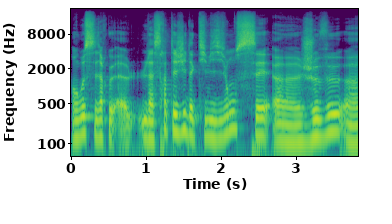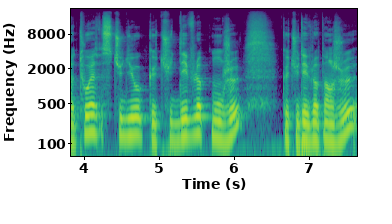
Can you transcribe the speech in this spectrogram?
En gros c'est à dire que la stratégie d'Activision c'est je veux toi studio que tu développes mon jeu que tu développes un jeu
